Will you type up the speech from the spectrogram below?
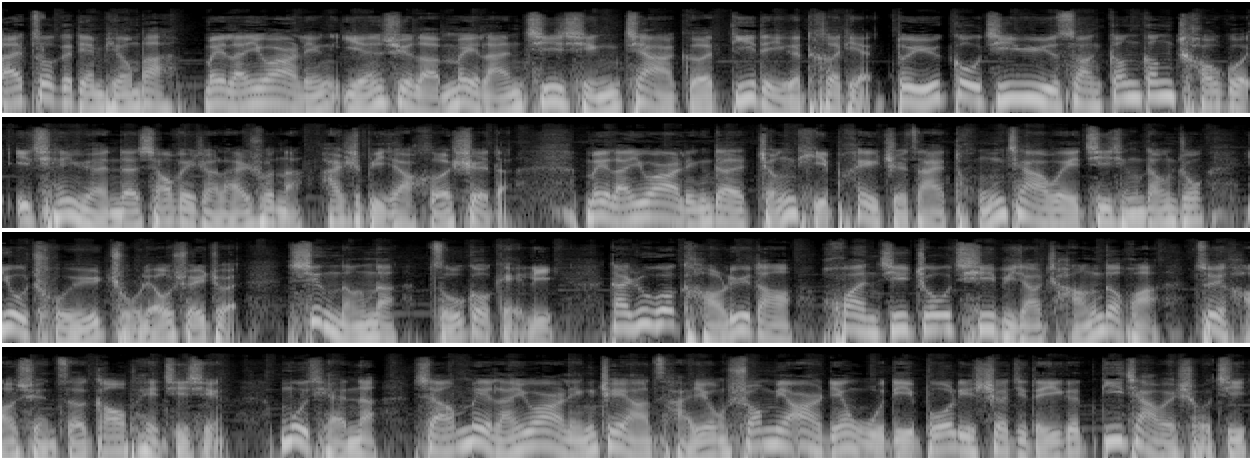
来做个点评吧。魅蓝 U20 延续了魅蓝机型价格低的一个特点，对于购机预算刚刚超过一千元的消费者来说呢，还是比较合适的。魅蓝 U20 的整体配置在同价位机型当中又处于主流水准，性能呢足够给力。但如果考虑到换机周期比较长的话，最好选择高配机型。目前呢，像魅蓝 U20 这样采用双面 2.5D 玻璃设计的一个低价位手机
